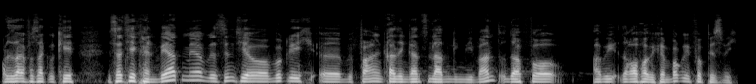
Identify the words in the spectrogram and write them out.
Also er einfach sagt, okay, es hat hier keinen Wert mehr, wir sind hier wirklich, äh, wir fahren gerade den ganzen Laden gegen die Wand und davor hab ich, darauf habe ich keinen Bock, ich verpiss mich.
